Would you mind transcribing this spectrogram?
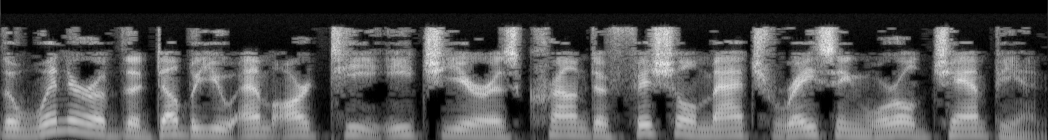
The winner of the WMRT each year is crowned official match racing world champion.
